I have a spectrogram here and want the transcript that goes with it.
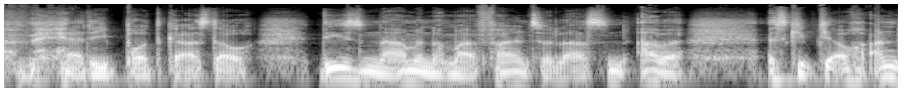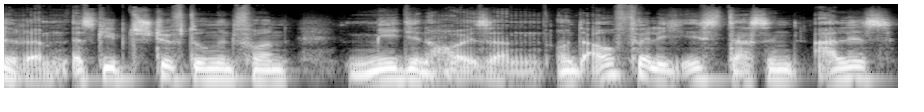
Verdi-Podcast auch diesen Namen nochmal fallen zu lassen. Aber es gibt ja auch andere. Es gibt Stiftungen von Medienhäusern. Und auffällig ist, das sind alles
